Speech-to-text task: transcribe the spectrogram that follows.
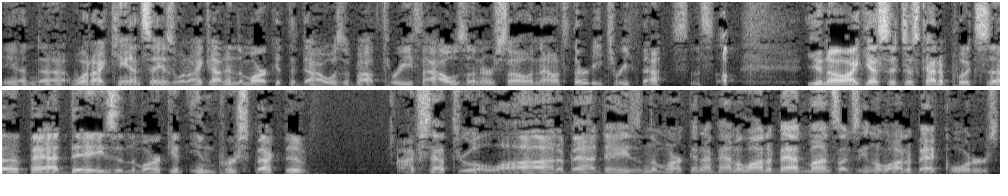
And uh, what I can say is when I got in the market, the Dow was about 3,000 or so, and now it's 33,000. So you know, I guess it just kind of puts uh, bad days in the market in perspective. I've sat through a lot of bad days in the market. I've had a lot of bad months. I've seen a lot of bad quarters.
